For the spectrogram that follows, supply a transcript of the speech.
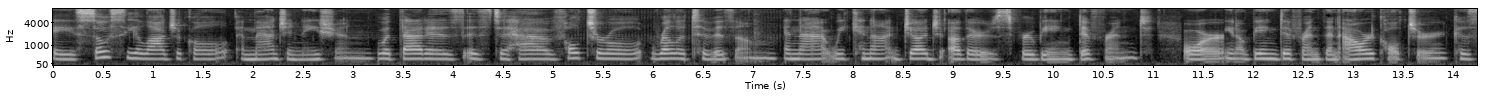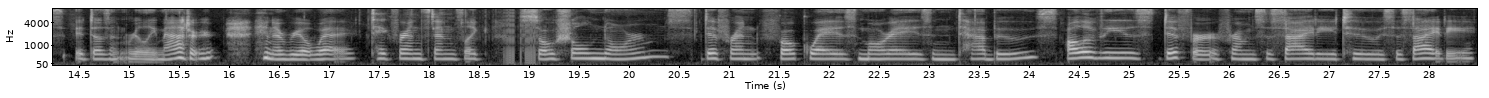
a sociological imagination. What that is, is to have cultural relativism, and that we cannot judge others for being different or, you know, being different than our culture because it doesn't really matter in a real way. Take, for instance, like social norms, different folkways, mores, and taboos. All of these differ from society to society,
